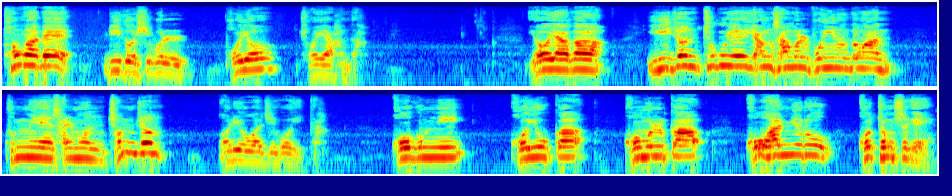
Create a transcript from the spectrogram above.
통합의 리더십을 보여줘야 한다. 여야가 이전 투구의 양상을 보이는 동안 국민의 삶은 점점 어려워지고 있다. 고금리, 고유가, 고물가, 고환율로 고통 속에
